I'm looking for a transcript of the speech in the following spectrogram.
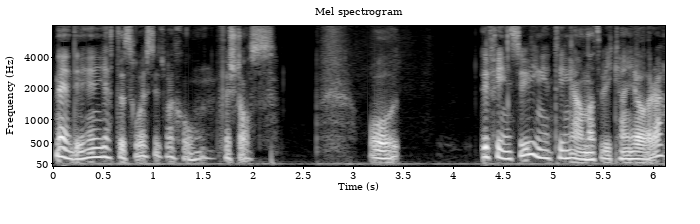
Nej, det är en jättesvår situation förstås. Och det finns ju ingenting annat vi kan göra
